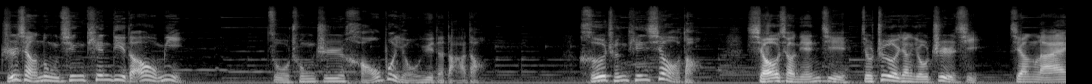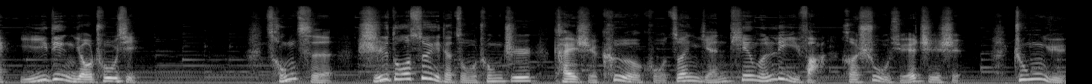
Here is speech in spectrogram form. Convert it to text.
只想弄清天地的奥秘。”祖冲之毫不犹豫地答道。何成天笑道：“小小年纪就这样有志气，将来一定有出息。”从此。十多岁的祖冲之开始刻苦钻研天文历法和数学知识，终于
